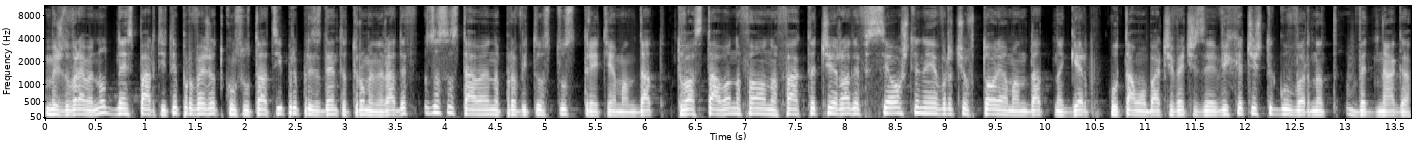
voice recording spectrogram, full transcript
Междувременно, днес партиите провеждат консултации при президента Трумен Радев за съставяне на правителство с третия мандат. Това става на фона на факта, че Радев все още не е връчил втория мандат на ГЕРБ. Оттам обаче вече заявиха, че ще го върнат веднага.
